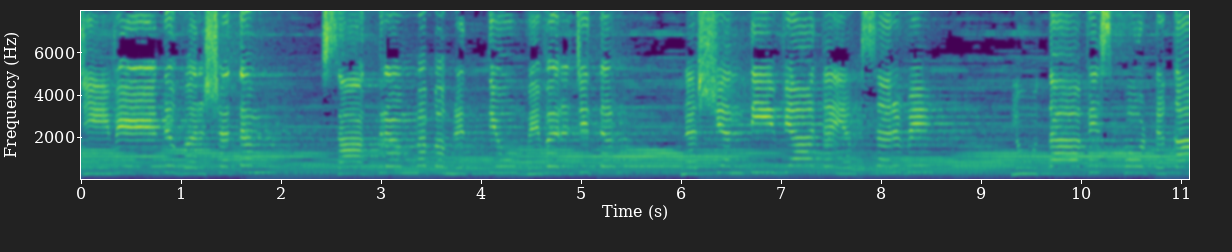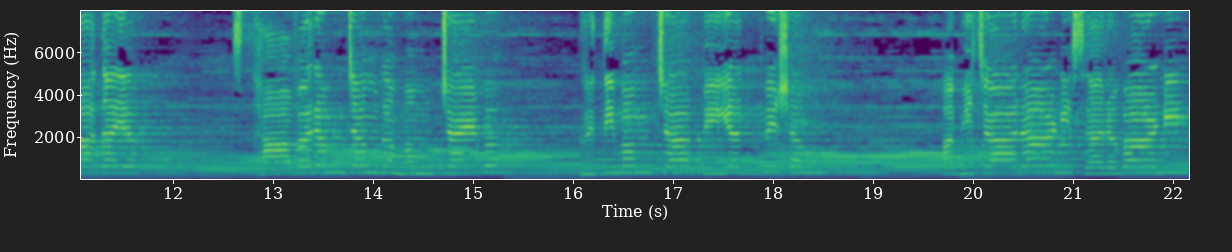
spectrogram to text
जीवेद्वर्षतं साग्रमपमृत्यु विवर्जित नश्यन्ति व्याधयः सर्वे। लूता विस्फोटकादय। स्थावरं जङ्गमं चैव। कृत्रिमं चापि यद्विषम्। अभिचाराणि सर्वाणि।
